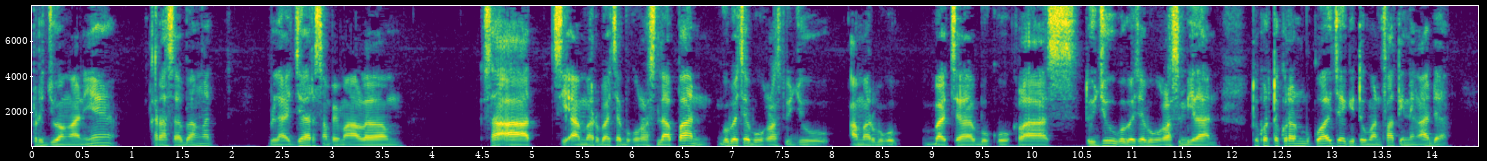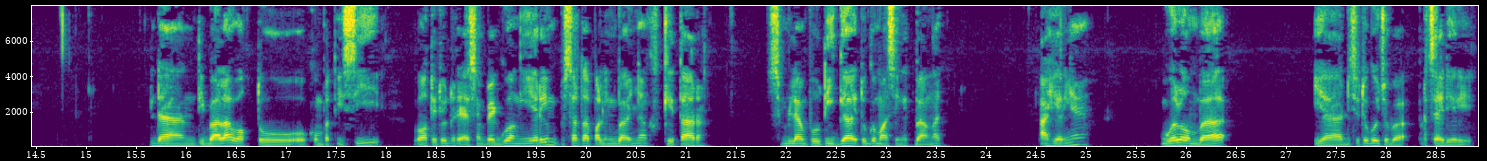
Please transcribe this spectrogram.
perjuangannya kerasa banget. Belajar sampai malam. Saat si Amar baca buku kelas 8 gue baca buku kelas 7 Amar buku baca buku kelas 7 gue baca buku kelas 9 tuker-tukeran buku aja gitu manfaatin yang ada. Dan tibalah waktu kompetisi waktu itu dari SMP gue ngirim peserta paling banyak sekitar 93 itu gue masih inget banget. Akhirnya gue lomba ya di situ gue coba percaya diri.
